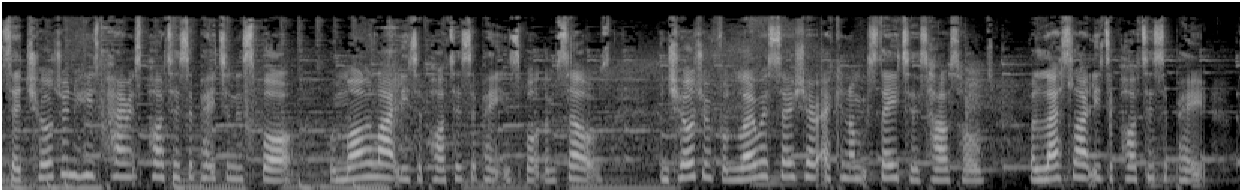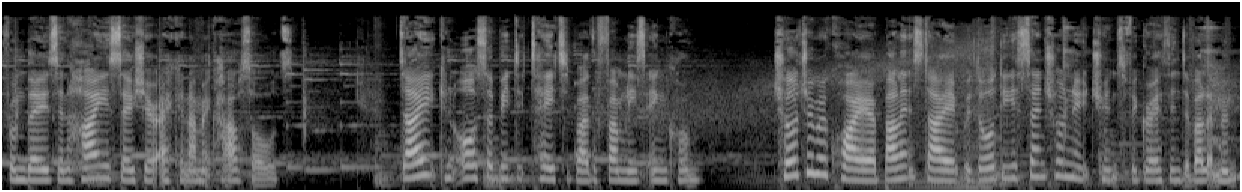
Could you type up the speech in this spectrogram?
said children whose parents participated in sport were more likely to participate in sport themselves, and children from lower socio-economic status households were less likely to participate from those in higher socio-economic households. Diet can also be dictated by the family's income. Children require a balanced diet with all the essential nutrients for growth and development.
